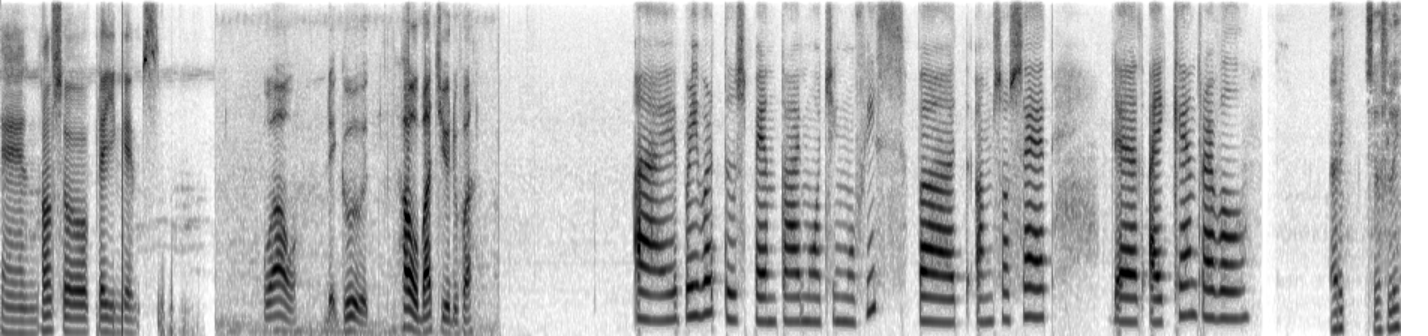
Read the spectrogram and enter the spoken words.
and also playing games. wow, they good. How about you, Dufa? I prefer to spend time watching movies, but I'm so sad that I can't travel. Eric, seriously,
